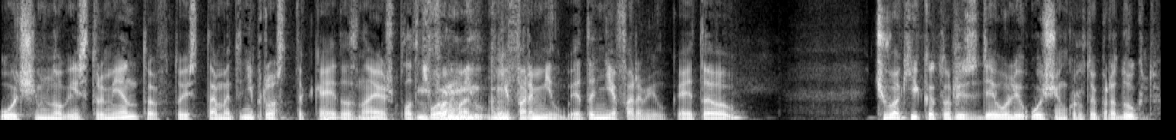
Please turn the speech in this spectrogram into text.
очень много инструментов, то есть там это не просто какая-то, знаешь, платформа. Не, не формил, это не формилка, это чуваки, которые сделали очень крутой продукт,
